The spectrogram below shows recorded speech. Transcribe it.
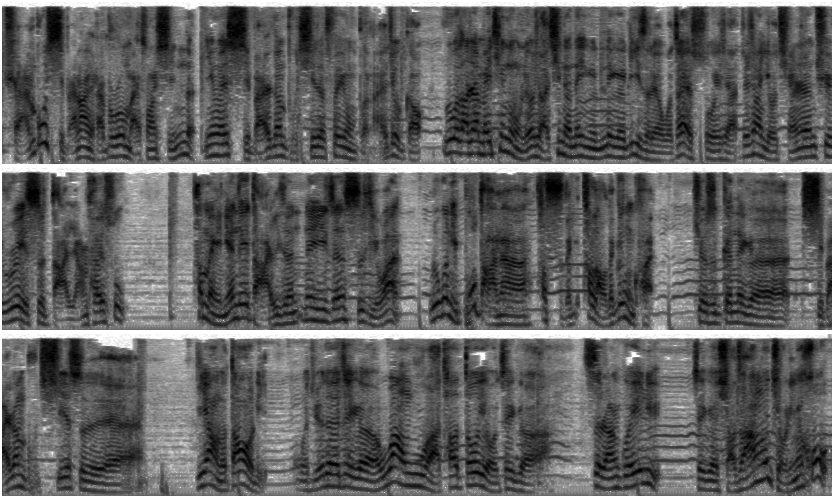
全部洗白，那你还不如买双新的，因为洗白跟补漆的费用本来就高。如果大家没听懂刘晓庆的那个那个例子呢，我再说一下，就像有钱人去瑞士打羊胎素，他每年得打一针，那一针十几万。如果你不打呢，他死的他老的更快，就是跟那个洗白跟补漆是一样的道理。我觉得这个万物啊，它都有这个自然规律。这个小张九零后，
